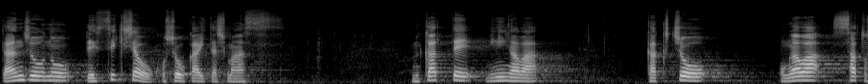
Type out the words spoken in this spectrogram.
壇上の列席者をご紹介いたします。向かって右側学長小川聡。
